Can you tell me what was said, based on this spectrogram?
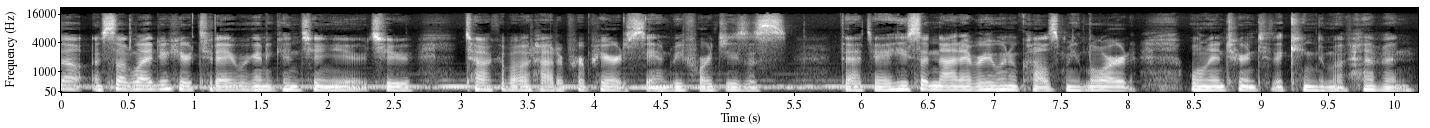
So I'm so glad you're here today. We're going to continue to talk about how to prepare to stand before Jesus that day. He said, Not everyone who calls me Lord will enter into the kingdom of heaven.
